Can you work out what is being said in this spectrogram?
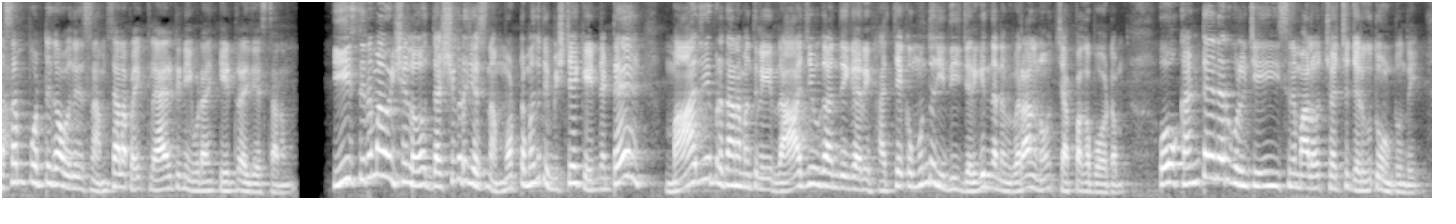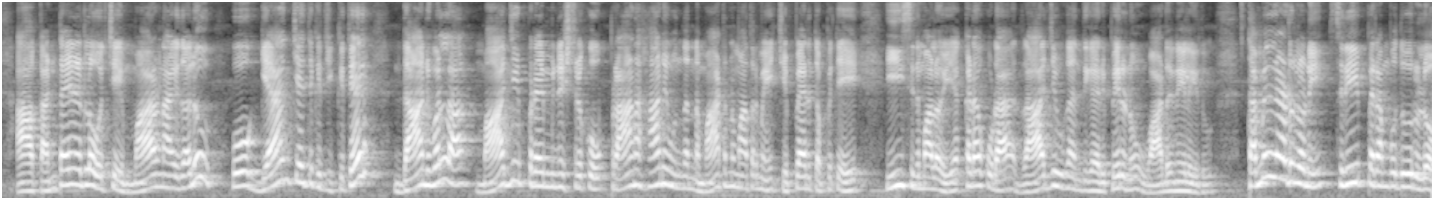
అసంపూర్తిగా వదిలేసిన అంశాలపై క్లారిటీని ఇవ్వడానికి ట్రై చేస్తాను. ఈ సినిమా విషయంలో దర్శకుడు చేసిన మొట్టమొదటి మిస్టేక్ ఏంటంటే మాజీ ప్రధానమంత్రి రాజీవ్ గాంధీ గారి హత్యకు ముందు ఇది జరిగిందన్న వివరాలను చెప్పకపోవటం. ఓ కంటైనర్ గురించి ఈ సినిమాలో చర్చ జరుగుతూ ఉంటుంది. ఆ కంటైనర్లో వచ్చే మారణాయుధాలు ఓ గ్యాంగ్ చేతికి చిక్కితే దానివల్ల మాజీ ప్రైమ్ మినిస్టర్కు ప్రాణహాని ఉందన్న మాటను మాత్రమే చెప్పారు తప్పితే ఈ సినిమాలో ఎక్కడా కూడా రాజీవ్ గాంధీ గారి పేరును వాడనే లేదు. తమిళనాడులోని శ్రీ పెరంబదూరులో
